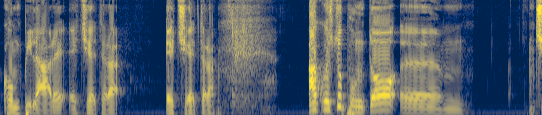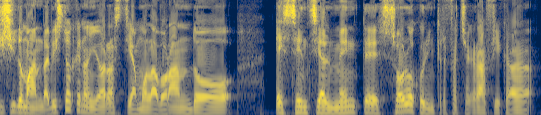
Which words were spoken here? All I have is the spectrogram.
compilare, eccetera, eccetera. A questo punto ehm, ci si domanda, visto che noi ora stiamo lavorando essenzialmente solo con interfaccia grafica,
